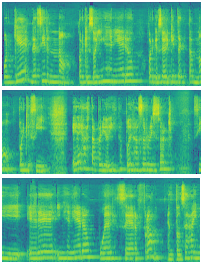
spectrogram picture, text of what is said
¿por qué decir no? Porque soy ingeniero, porque soy arquitecta, no, porque si eres hasta periodista, puedes hacer research si eres ingeniero, puedes ser front. Entonces hay,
